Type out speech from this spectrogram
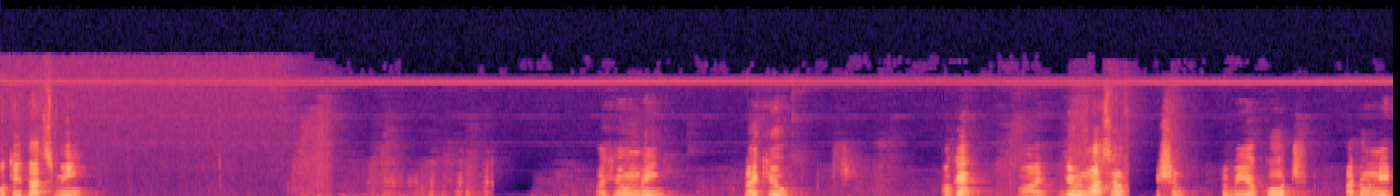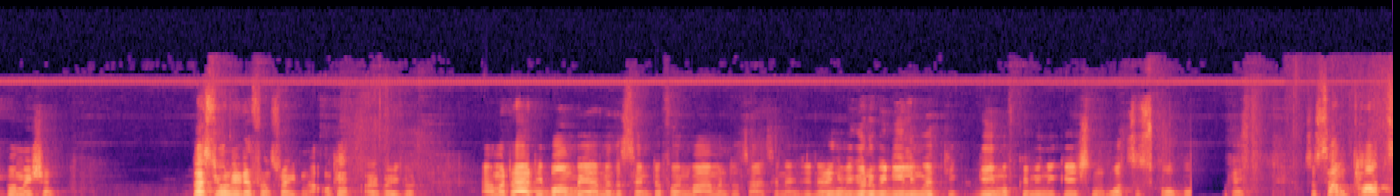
Okay, that's me. A human being, like you. Okay? All right. Given myself permission to be your coach. I don't need permission. That's the only difference right now. Okay? All right, very good. I'm at IIT Bombay. I'm in the Center for Environmental Science and Engineering. We're going to be dealing with game of communication. What's the scoreboard? Okay? So some thoughts,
